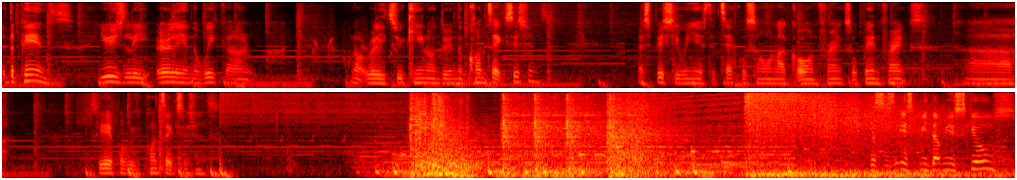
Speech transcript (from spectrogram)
it depends. Usually early in the week, I'm not really too keen on doing the contact sessions, especially when you have to tackle someone like Owen Franks or Ben Franks. Uh, so yeah, probably contact sessions. This is SBW Skills,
